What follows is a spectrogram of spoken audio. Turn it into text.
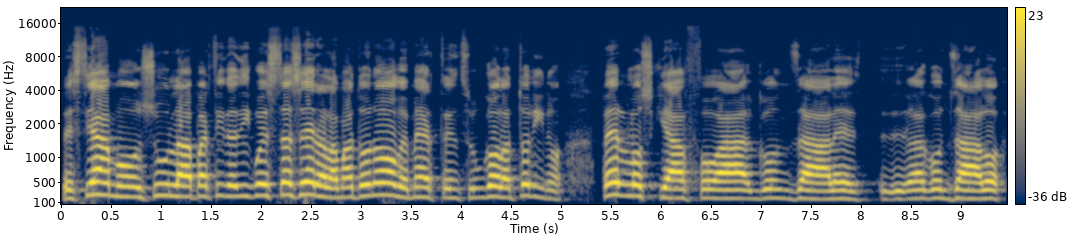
Restiamo sulla partita di questa sera, la Mato 9, Mertens un gol a Torino per lo schiaffo a, Gonzale, eh, a Gonzalo.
